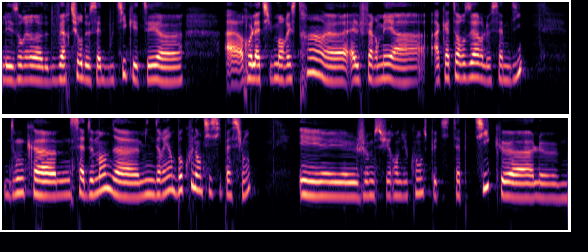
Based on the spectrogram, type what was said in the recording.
les horaires d'ouverture de cette boutique étaient relativement restreints. elle fermait à, à 14 heures le samedi. Donc euh, ça demande, euh, mine de rien, beaucoup d'anticipation. Et je me suis rendu compte petit à petit que euh,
